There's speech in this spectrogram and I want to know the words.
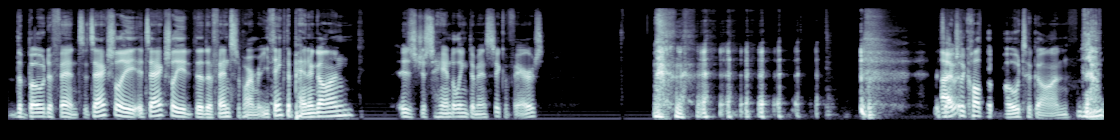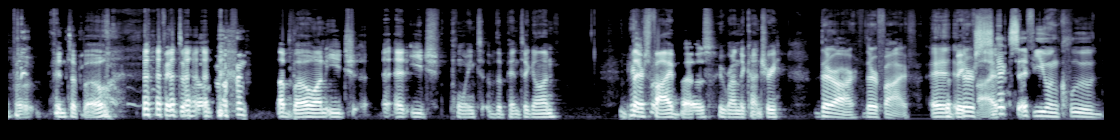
the bow defense. It's actually it's actually the defense department. You think the Pentagon is just handling domestic affairs? It's I- actually called the Botagon. the bow, pinta bow. Pentagon. a bow on each at each point of the Pentagon. Here's There's five bows who run the country. There are. There are five. Uh, there's five. six if you include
